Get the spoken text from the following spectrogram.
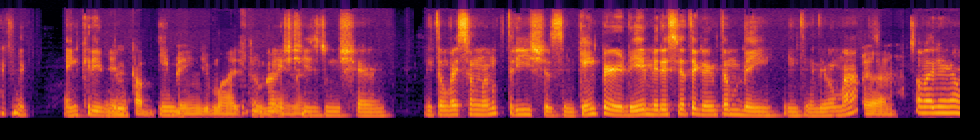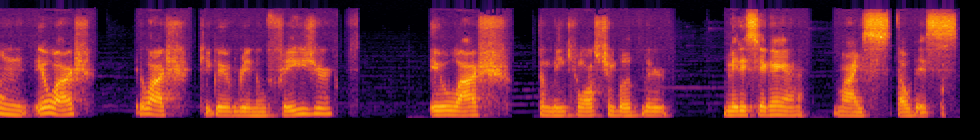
é incrível. Ele tá Em- bem demais também, né? Banshees de Sharon. Então vai ser um ano triste, assim. Quem perder merecia ter ganho também, entendeu? Mas É, só vai ganhar um. Eu acho. Eu acho que ganhou o Brandon Fraser. Eu acho também que o Austin Butler merecia ganhar mais, talvez.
